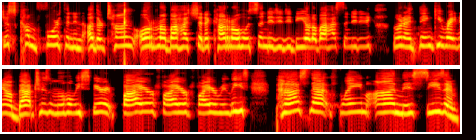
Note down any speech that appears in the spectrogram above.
Just come forth in another tongue. Oh, oh, Lord, I thank you right now. Baptism of the Holy Spirit, fire, fire, fire release. Pass that flame on this season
